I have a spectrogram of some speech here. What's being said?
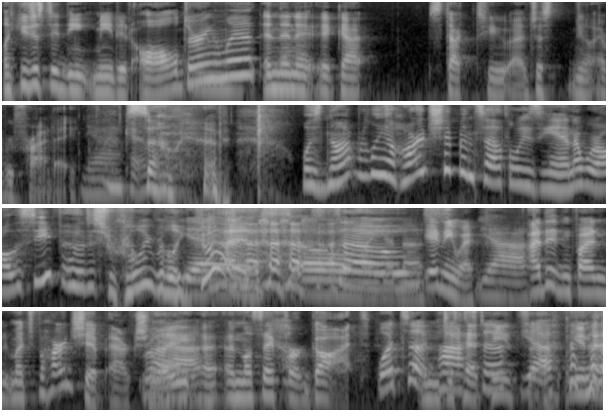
like you just didn't eat meat at all during Mm-hmm. Lent. And then it, it got stuck to uh, just, you know, every Friday. Yeah. Okay. So was not really a hardship in South Louisiana, where all the seafood is really, really Yes. good. Oh, so anyway, Yeah. I didn't find much of a hardship actually, Right. uh, unless I forgot. What's up, and pasta? Yeah. You know,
